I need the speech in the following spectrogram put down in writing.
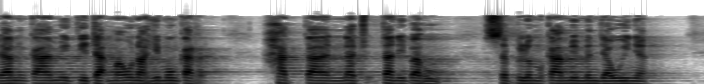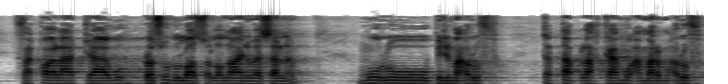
Dan kami tidak mau nahi mungkar. Hatta najtanibahu. Sebelum kami menjauhinya. Faqala dawuh Rasulullah sallallahu alaihi wasallam. Muru bil ma'ruf. Tetaplah kamu amar ma'ruf.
